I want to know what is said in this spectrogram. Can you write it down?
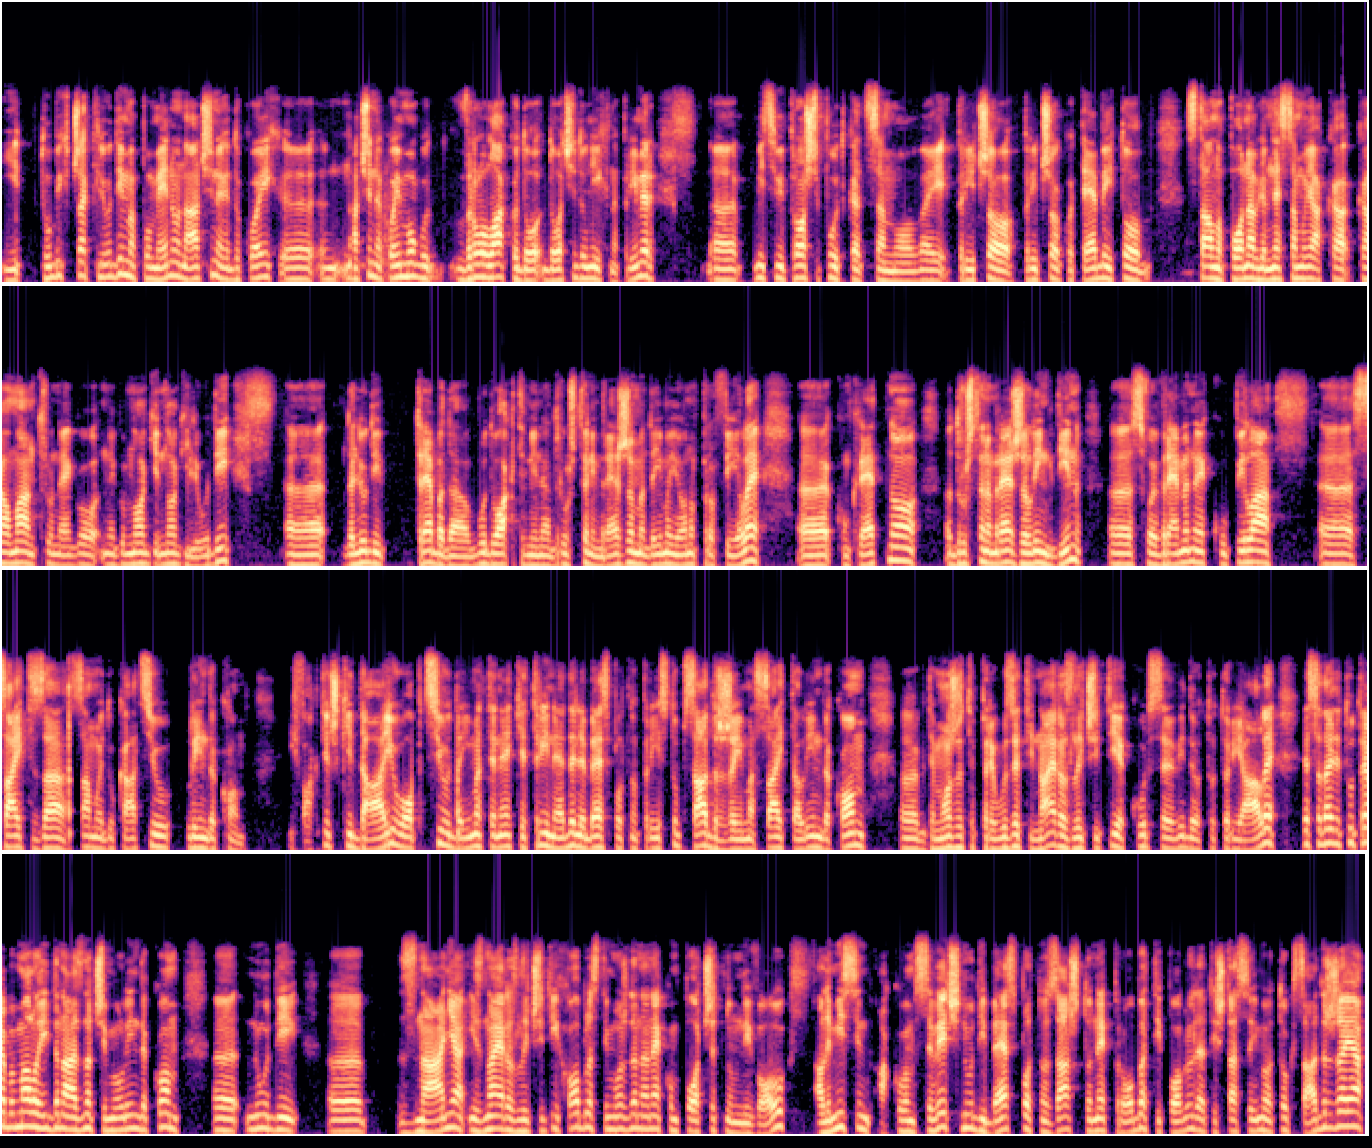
i tu bih čak ljudima pomenuo načine do kojih e, načine koji mogu vrlo lako do, doći do njih. Na primjer mislim i prošli put kad sam ovaj pričao pričao kod tebe i to stalno ponavljam ne samo ja ka, kao mantru nego nego mnogi mnogi ljudi da ljudi treba da budu aktivni na društvenim mrežama, da imaju ono profile. E, konkretno, društvena mreža LinkedIn e, svoje vremeno je kupila e, sajt za samoedukaciju linda.com i faktički daju opciju da imate neke tri nedelje besplatno pristup sadržajima sajta linda.com gde možete preuzeti najrazličitije kurse, video tutoriale. E sad ajde tu treba malo i da naznačimo, linda.com nudi znanja iz najrazličitih oblasti, možda na nekom početnom nivou, ali mislim ako vam se već nudi besplatno, zašto ne probati, pogledati šta se ima od tog sadržaja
